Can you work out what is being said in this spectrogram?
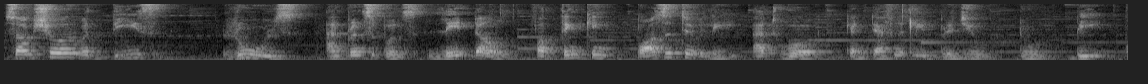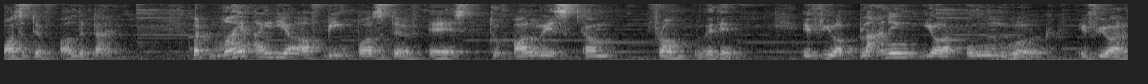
So I'm sure with these rules and principles laid down for thinking positively at work can definitely bridge you to be positive all the time. But my idea of being positive is to always come from within. If you are planning your own work, if you are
